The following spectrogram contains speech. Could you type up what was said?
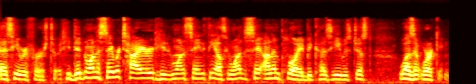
as he refers to it. He didn't want to say retired. He didn't want to say anything else. He wanted to say unemployed because he was just wasn't working.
